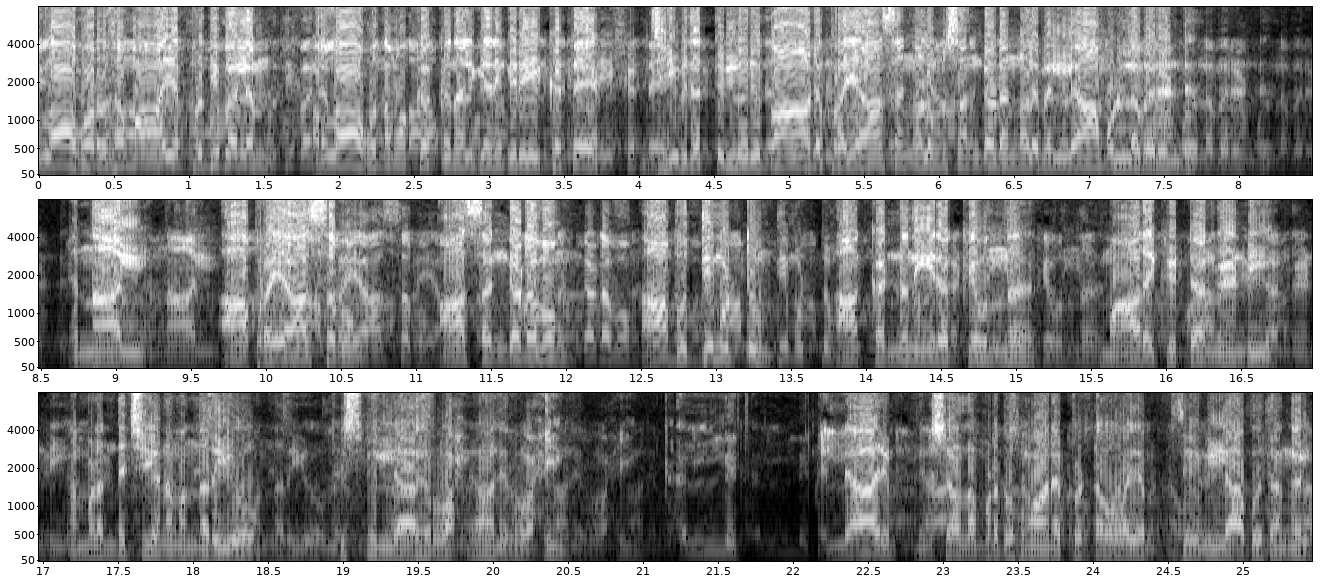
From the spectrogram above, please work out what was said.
അല്ലാഹു അർഹമായ പ്രതിഫലം അല്ലാഹു നമുക്കൊക്കെ നൽകി അനുഗ്രഹിക്കട്ടെ. ജീവിതത്തിൽ ഒരുപാട് പ്രയാസങ്ങളും സങ്കടങ്ങളും എല്ലാം ഉള്ളവരുണ്ട്. എന്നാൽ ആ പ്രയാസവും ആ സങ്കടവും ആ ബുദ്ധിമുട്ടും ആ കണ്ണുനീരൊക്കെ ഒന്ന് മാറി കിട്ടാൻ വേണ്ടി നമ്മൾ എന്ത് ചെയ്യണമെന്നറിയോ? ബിസ്മില്ലാഹിർ റഹ്മാനിർ റഹീം. എല്ലാവരും ഇൻഷാ നമ്മുടെ ബഹുമാനപ്പെട്ട ഒ എം ജൈനിലാബു തങ്ങൾ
